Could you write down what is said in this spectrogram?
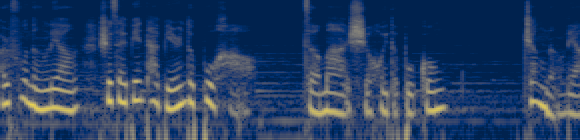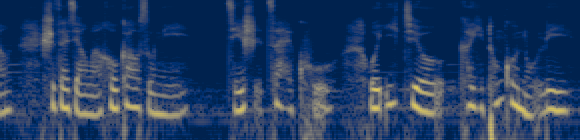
而负能量是在鞭挞别人的不好，责骂社会的不公；正能量是在讲完后告诉你，即使再苦，我依旧可以通过努力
